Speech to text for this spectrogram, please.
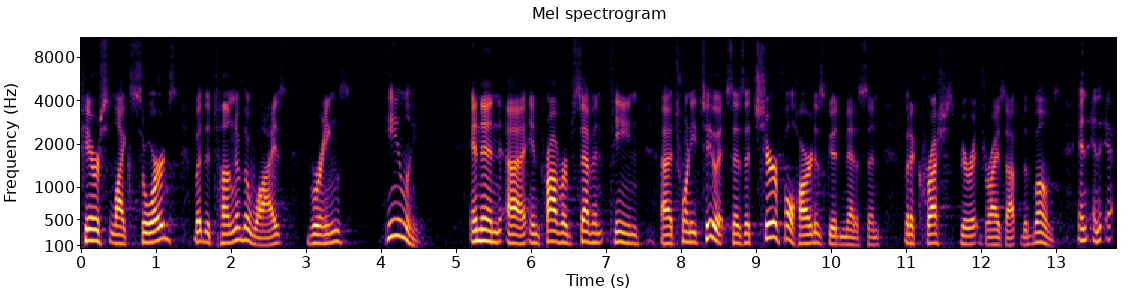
pierce like swords, but the tongue of the wise brings healing. And then uh, in Proverbs 17, uh, 22, it says, A cheerful heart is good medicine, but a crushed spirit dries up the bones. And, and it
